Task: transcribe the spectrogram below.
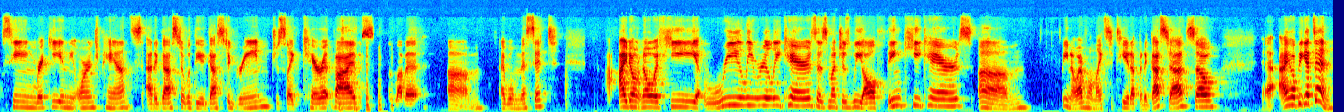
seeing Rickie in the orange pants at Augusta with the Augusta green, just like carrot vibes. I love it. Um, I will miss it. I don't know if he really, really cares as much as we all think he cares. Um, you know, everyone likes to tee it up at Augusta. So I hope he gets in.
